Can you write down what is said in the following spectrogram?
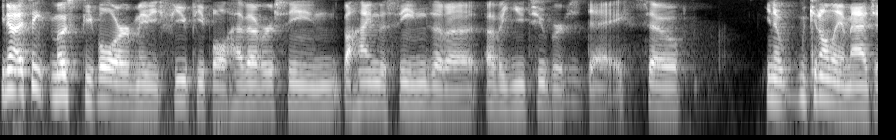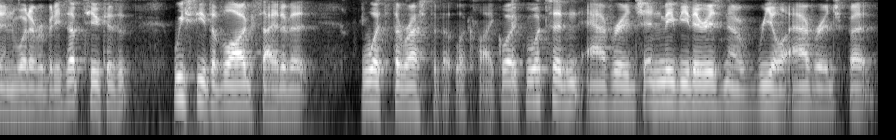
you know, I think most people, or maybe few people, have ever seen behind the scenes of a of a YouTuber's day. So, you know, we can only imagine what everybody's up to because we see the vlog side of it what's the rest of it look like? What what's an average? And maybe there is no real average, but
